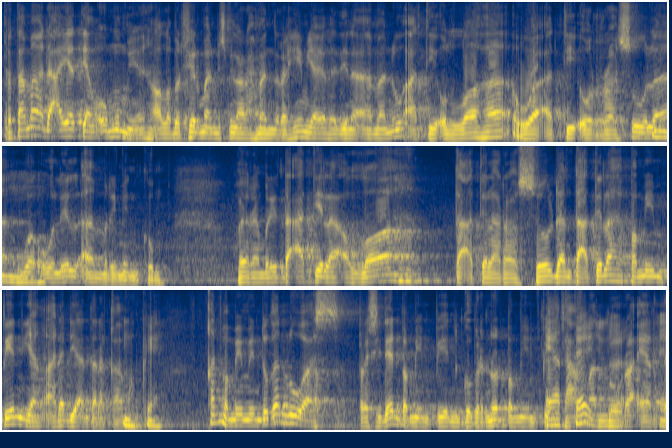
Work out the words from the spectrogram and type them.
Pertama ada ayat yang umum ya. Allah berfirman bismillahirrahmanirrahim ya ayyuhalladzina amanu atiullaha wa atiur rasula wa ulil amri minkum. Wahai orang beriman taatilah Allah, taatilah Rasul dan taatilah pemimpin yang ada di antara kamu. Oke. Kan pemimpin itu kan luas. Presiden pemimpin, gubernur pemimpin, RT camat, lurah, RT,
